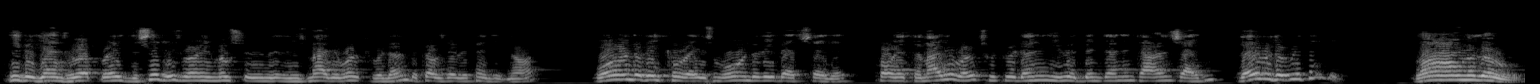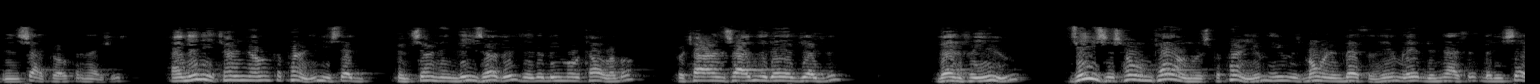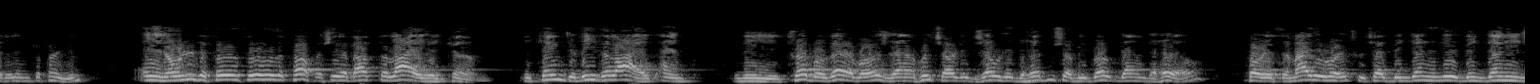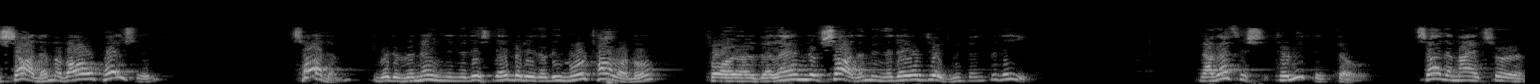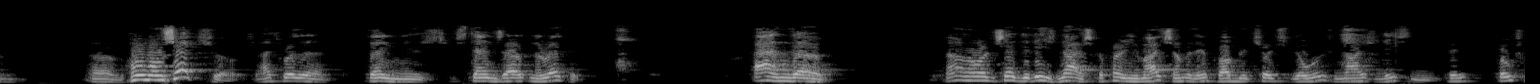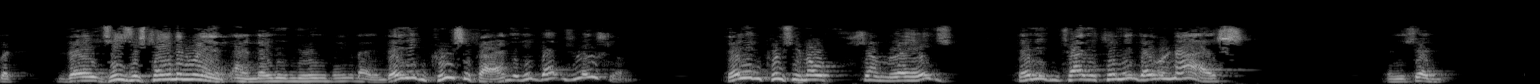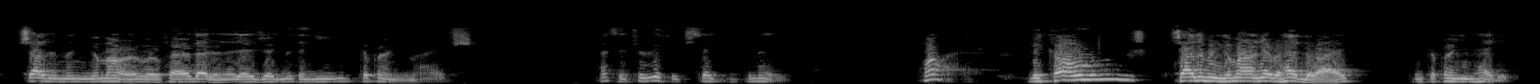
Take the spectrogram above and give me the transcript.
he began to upbraid the cities wherein most of his mighty works were done because they repented not. Woe unto thee, Chorazin, woe unto thee, Bethsaida, for if the mighty works which were done in you had been done in Tyre and Sidon, they would have repented long ago in sackcloth and ashes. And then he turned on Capernaum. He said, concerning these others, it'll be more tolerable for Tyre and Sidon the day of judgment than for you. Jesus' hometown was Capernaum. He was born in Bethlehem, lived in Nazareth, but he settled in Capernaum And in order to fulfill the prophecy about the light had come. He came to be the light, and the trouble there was that which are exalted to heaven shall be brought down to hell. For if the mighty works which had been done in thee had been done in Sodom of all places, Sodom would have remained into this day, but it'll be more tolerable for the land of Sodom in the day of judgment than for thee. Now that's a terrific thought. Sodomites were uh, homosexuals. That's where the thing is, stands out in the record. And uh, our Lord said to these nice Capernaumites, some of them probably churchgoers, nice, decent folks, but they, Jesus came and went, and they didn't do anything about him. They didn't crucify him, they did that in Jerusalem. They didn't push him off some ledge. They didn't try to kill him, they were nice. And he said, Sodom and Gomorrah will fare better in the day of judgment than you Capernaumites. That's a terrific statement to make. Why? Because Sodom and Gomorrah never had the light, and Capernaum had it.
